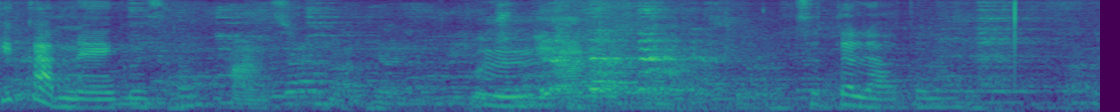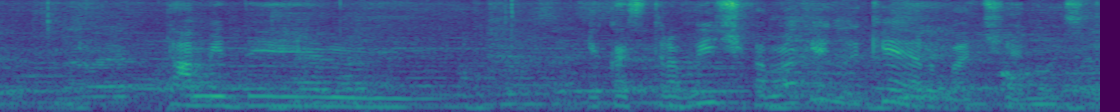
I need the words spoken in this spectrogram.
Che carne è questo? Це телятина. Там іде якась травичка, ma che, che erba c'è questo?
